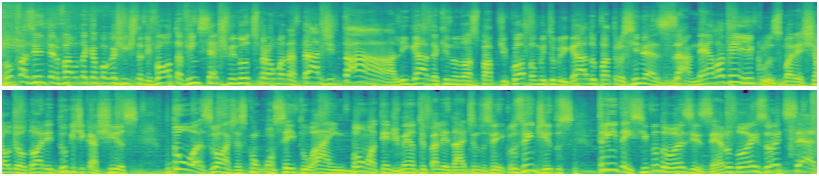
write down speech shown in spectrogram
Vamos fazer um intervalo, daqui a pouco a gente está de volta, 27 minutos para uma da tarde. Tá ligado aqui no nosso Papo de Copa, muito obrigado. O patrocínio é Zanela Veículos, Marechal Deodoro e Duque de Caxias. Duas lojas com conceito A em bom atendimento e qualidade nos veículos vendidos. 3512-0287.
